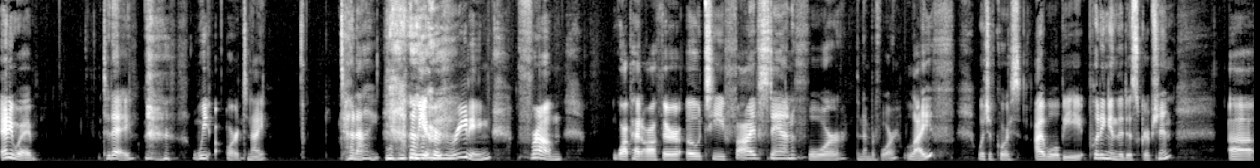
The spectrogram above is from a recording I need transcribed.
Anyway, today, we, or tonight, tonight we are reading from Wattpad author OT5 stand for the number four, Life, which of course I will be putting in the description. Uh,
